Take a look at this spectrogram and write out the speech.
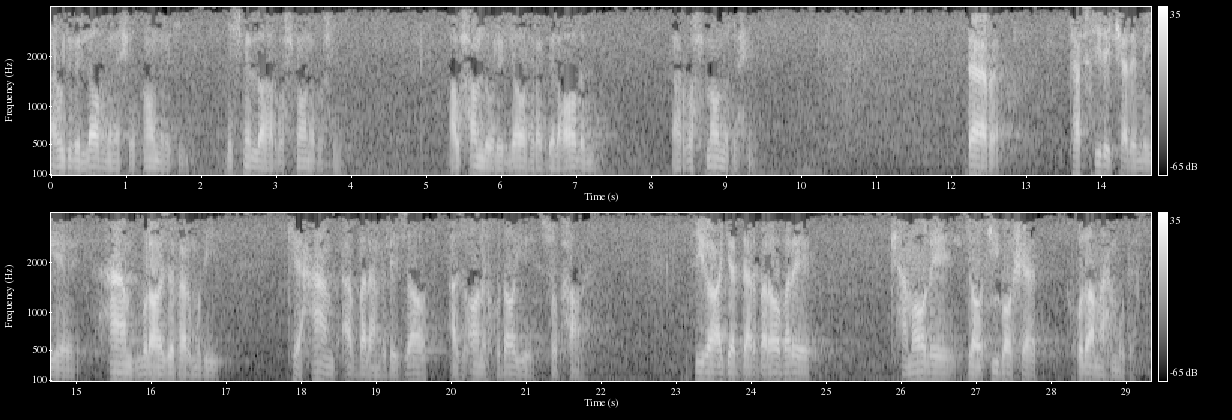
اعوذ بالله من الشیطان الرجیم بسم الله الرحمن الرحیم الحمد لله رب العالمین الرحمن الرحیم در تفسیر کلمه حمد ملاحظه فرمودید که حمد اولا به ذات از آن خدای سبحان است. زیرا اگر در برابر کمال ذاتی باشد خدا محمود است.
